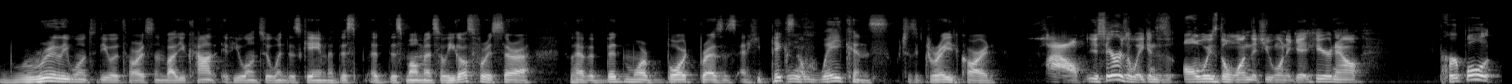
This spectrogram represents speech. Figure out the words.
really want to deal with Thaurissan, but you can't if you want to win this game at this at this moment. So he goes for Ysera to have a bit more board presence, and he picks Oof. Awakens, which is a great card. Wow, Ysera's Awakens is always the one that you want to get here. Now, purple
